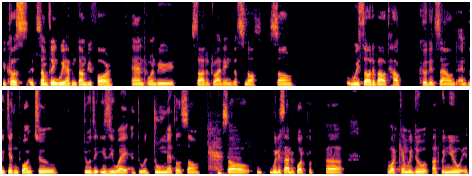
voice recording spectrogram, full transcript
because it's something we haven't done before. And when we started writing the sloth song, we thought about how could it sound, and we didn't want to do the easy way and do a doom metal song. so we decided what uh, what can we do? But we knew it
